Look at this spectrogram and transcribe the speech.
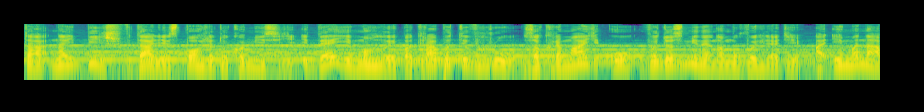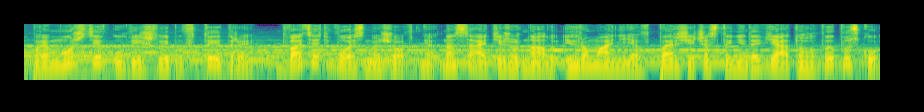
Та найбільш вдалі з погляду комісії ідеї могли потрапити в гру, зокрема й у видозміненому вигляді. А імена переможців увійшли б в титри. 28 жовтня на сайті журналу Ігроманія в першій частині 9-го випуску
